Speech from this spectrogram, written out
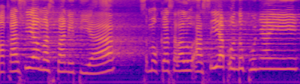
Makasih ya Mas Panitia. Semoga selalu asiap untuk punyai.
